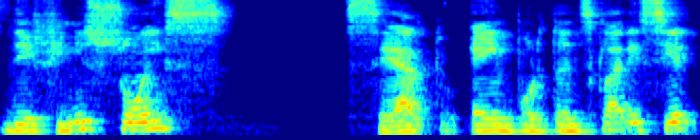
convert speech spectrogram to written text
definições, certo? É importante esclarecer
